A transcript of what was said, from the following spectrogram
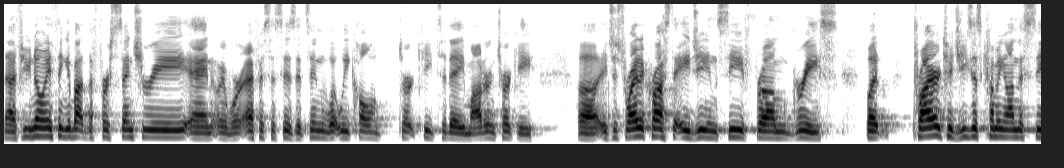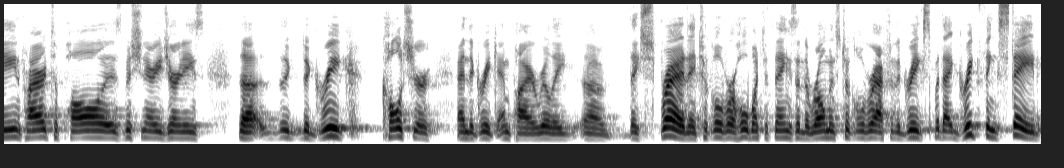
Now, if you know anything about the first century and where Ephesus is, it's in what we call Turkey today, modern Turkey. Uh, it's just right across the Aegean Sea from Greece. But prior to Jesus coming on the scene, prior to Paul, his missionary journeys, the, the, the Greek culture and the Greek Empire really, uh, they spread. They took over a whole bunch of things, and the Romans took over after the Greeks. But that Greek thing stayed.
